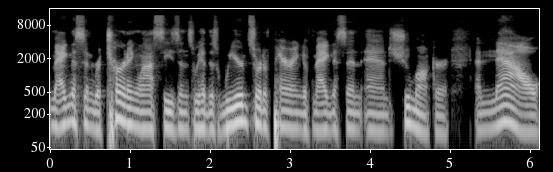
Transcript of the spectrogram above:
Magnussen returning last season. So we had this weird sort of pairing of Magnussen and Schumacher. And now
